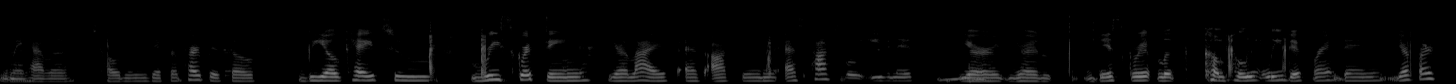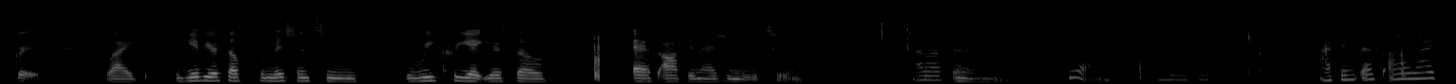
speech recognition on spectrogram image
You may have a totally different purpose. So be okay to rescripting your life as often as possible, even if Mhm. your your this script look completely different than your first script. Like give yourself permission to recreate yourself as often as you need to. I love that. And yeah, I love it. I think that's all I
